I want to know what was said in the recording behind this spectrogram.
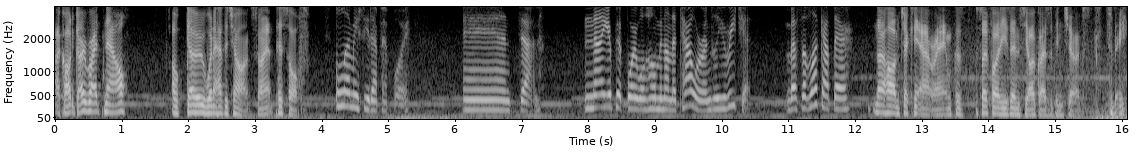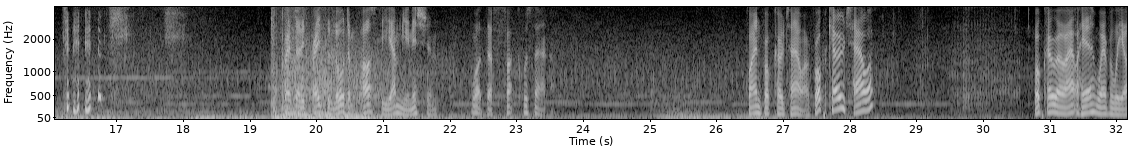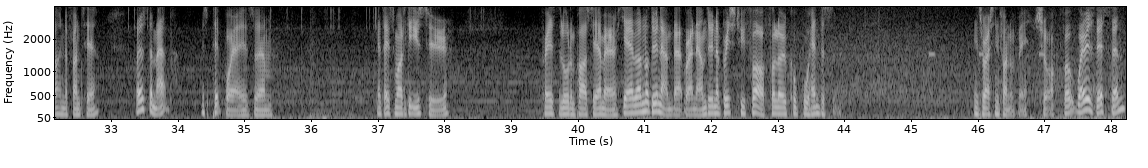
I can't go right now. I'll go when I have the chance, right? Piss off. Let me see that Pip-Boy. And done. Now your Pip-Boy will home in on the tower until you reach it. Best of luck out there. No harm checking it out, right? Because so far these NCR guys have been jerks to me. praise, praise the Lord and pass the ammunition. What the fuck was that? Find Robco Tower. Robco Tower? Robco are out here, wherever we are in the frontier. Where's the map? This Pip-Boy is, um... It takes a while to get used to. Praise the Lord and pass the ammo. Yeah, but I'm not doing that right now. I'm doing a bridge too far. Follow Corporal Henderson. He's right in front of me, sure. But where is this then?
